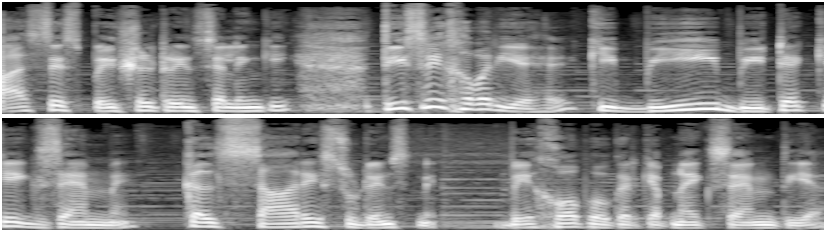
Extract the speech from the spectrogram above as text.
आज से स्पेशल ट्रेन चलेंगी। तीसरी खबर यह है कि बी बीटेक के एग्ज़ाम में कल सारे स्टूडेंट्स ने बेखौफ होकर के अपना एग्ज़ाम दिया।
